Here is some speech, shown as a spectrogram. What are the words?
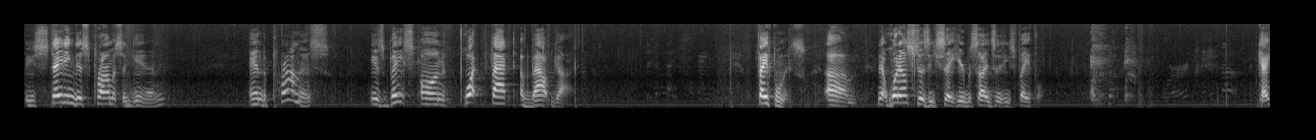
he's stating this promise again. And the promise is based on what fact about God? Faithfulness. Um, now, what else does he say here besides that he's faithful? Okay,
